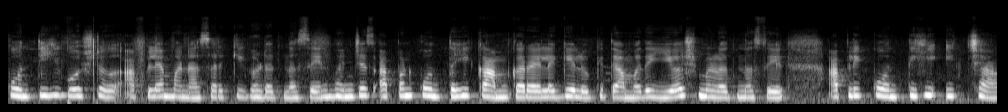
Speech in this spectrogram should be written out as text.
कोणतीही गोष्ट आपल्या मनासारखी घडत नसेल म्हणजेच आपण कोणतंही काम करायला गेलो की त्यामध्ये यश मिळत नसेल आपली कोणतीही इच्छा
